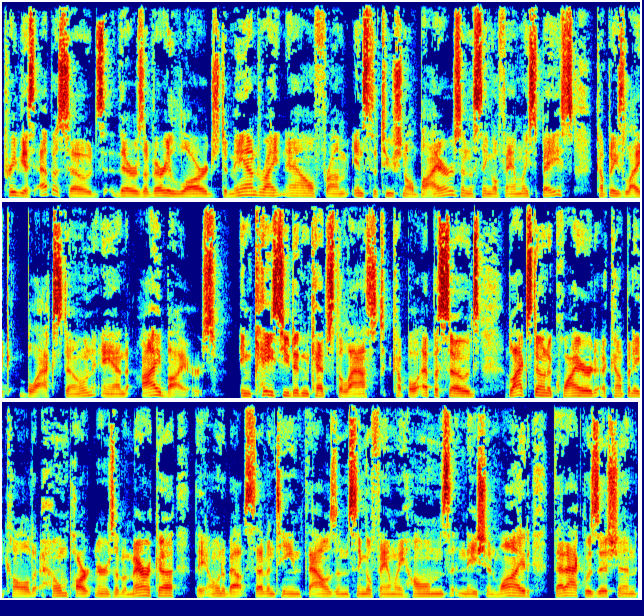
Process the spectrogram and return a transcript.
previous episodes, there's a very large demand right now from institutional buyers in the single family space, companies like Blackstone and iBuyers in case you didn't catch the last couple episodes, Blackstone acquired a company called Home Partners of America. They own about 17,000 single family homes nationwide. That acquisition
